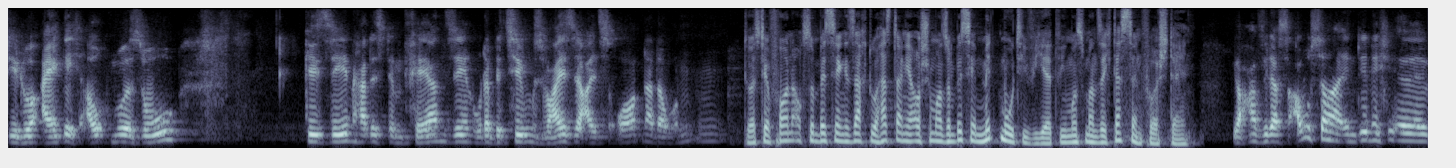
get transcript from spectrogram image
die du eigentlich auch nur so gesehen hattest im Fernsehen oder beziehungsweise als Ordner da unten. Du hast ja vorhin auch so ein bisschen gesagt, du hast dann ja auch schon mal so ein bisschen mitmotiviert. Wie muss man sich das denn vorstellen? Ja, wie das aussah, in denen ich äh,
